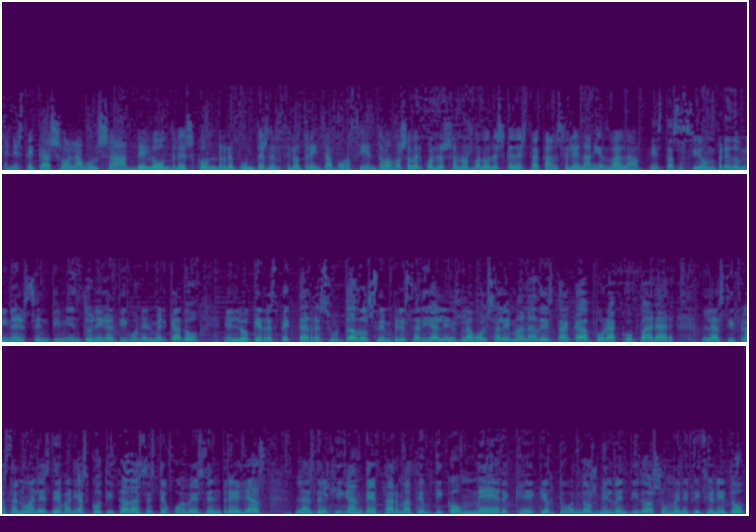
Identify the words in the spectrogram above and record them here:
en este caso a la Bolsa de Londres, con repuntes del 0,30%. Vamos a ver cuáles son los valores que destacan. Selena Niezbala. Esta sesión predomina el sentimiento negativo en el mercado en lo que respecta a resultados empresariales. La bolsa alemana destaca por acoparar las cifras anuales de varias cotizadas este jueves, entre ellas las del gigante farmacéutico Merck, que obtuvo en 2022 un beneficio neto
